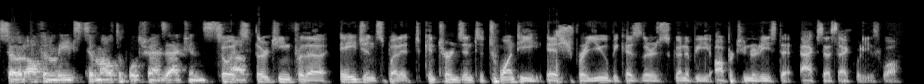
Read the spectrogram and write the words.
So it often leads to multiple transactions. So it's uh, 13 for the agents, but it can, turns into 20 ish for you because there's going to be opportunities to access equity as well.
